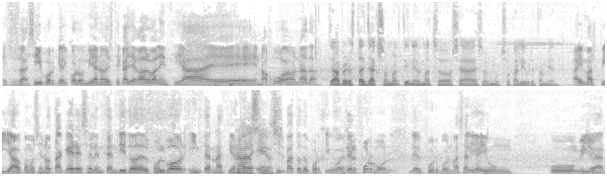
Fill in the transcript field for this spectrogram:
Eso es así, porque el colombiano este que ha llegado al Valencia eh, no ha jugado nada. Ya, pero está Jackson Martínez, macho, o sea, eso es mucho calibre también. Ahí más pillado. ¿Cómo se nota que eres el entendido del fútbol internacional Gracias. en silbato deportivo? eh? Del fútbol. Del fútbol. Me ha salido ahí un, un billar.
